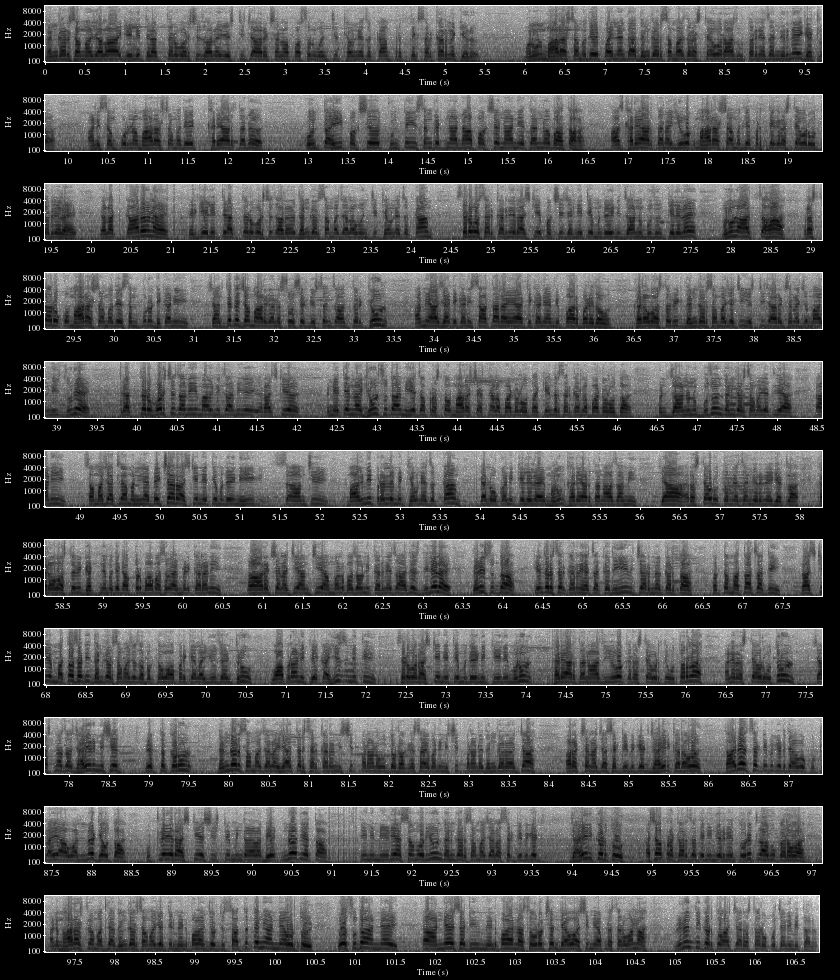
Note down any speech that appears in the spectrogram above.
धनगर समाजाला गेली त्र्याहत्तर वर्ष झालं एस टीच्या आरक्षणापासून वंचित ठेवण्याचं काम प्रत्येक सरकारनं केलं. म्हणून महाराष्ट्रामध्ये पहिल्यांदा धनगर समाज रस्त्यावर आज उतरण्याचा निर्णय घेतला आणि संपूर्ण महाराष्ट्रामध्ये खऱ्या अर्थानं कोणताही पक्ष कोणतेही संघटना ना पक्ष ना नेता न पाहता आज खऱ्या अर्थानं युवक महाराष्ट्रामधले प्रत्येक रस्त्यावर उतरलेलं आहे. त्याला कारण आहे तर गेली त्र्याहत्तर वर्ष झालं धनगर समाजाला वंचित ठेवण्याचं काम सर्व सरकारने राजकीय पक्षाच्या नेते मंडळींनी जाणून बुजून केलेलं आहे. म्हणून आजचा हा रस्ता रोको महाराष्ट्रामध्ये संपूर्ण ठिकाणी शांततेच्या मार्गानं सोशल डिस्टन्सचं अंतर ठेवून आम्ही आज या ठिकाणी सातारा या ठिकाणी आम्ही पार पाडत आहोत. खरं वास्तविक धनगर समाजाची एस टीच्या आरक्षणाची मागणी जुनी आहे. त्र्याहत्तर वर्ष झाली ही मागणीचा आम्ही राजकीय नेत्यांना घेऊन सुद्धा आम्ही याचा प्रस्ताव महाराष्ट्र शासनाला पाठवला होता केंद्र सरकारला पाठवला होता. पण जाणून बुजून धनगर समाजातल्या आणि समाजातल्या म्हणण्यापेक्षा राजकीय नेते मंडळींनी ही स- आमची मागणी प्रलंबित ठेवण्याचं काम या लोकांनी केलेलं आहे. म्हणून खऱ्या अर्थानं आज आम्ही ह्या रस्त्यावर उतरण्याचा निर्णय घेतला. खरं वास्तविक घटनेमध्ये डॉक्टर बाबासाहेब आंबेडकरांनी आरक्षणाची आमची अंमलबजावणी करण्याचा आदेश दिलेला आहे. तरीसुद्धा केंद्र सरकारने ह्याचा कधीही विचार न करता फक्त मतासाठी राजकीय मतासाठी धनगर समाजाचा फक्त वापर केला. यूज अँड थ्रू वापरा आणि फेका हीच नीती सर्व राजकीय नेते मंडळींनी केली. म्हणून खऱ्या अर्थानं आज युवक रस्त्यावरती उतरला आणि रस्त्यावर उतरून शासनाचा जाहीर निषेध व्यक्त करून धनगर समाजाला ह्या तर सरकारने निश्चितपणानं उद्धव ठाकरे साहेबांनी निश्चितपणानं धनगराच्या आरक्षणाच्या सर्टिफिकेट जाहीर करावं ताब्यात सर्टिफिकेट द्यावं कुठलाही अहवाल न ठेवता कुठल्याही राजकीय शिष्टमंडळाला भेट न देता त्यांनी मीडियासमोर येऊन धनगर समाजाला सर्टिफिकेट जाहीर करतो. अशा प्रकारचा त्यांनी निर्णय त्वरित लागू करावा. आणि महाराष्ट्रामधल्या धनगर समाजातील मेंढपाळांच्यावरती सातत्याने अन्याय होतोय. तो सुद्धा अन्याय या अन्यायासाठी मेंढपाळांना संरक्षण द्यावं अशी मी आपल्या सर्वांना विनंती करतो. आजच्या रस्ता रोकोच्या निमित्तानं.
